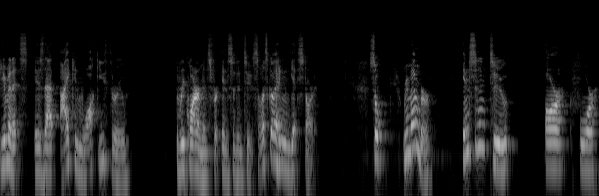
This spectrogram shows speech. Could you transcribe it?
few minutes is that I can walk you through the requirements for incident to. So let's go ahead and get started. So remember, incident to are for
